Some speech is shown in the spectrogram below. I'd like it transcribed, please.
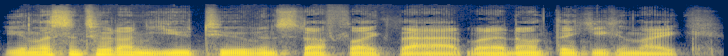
you can listen to it on YouTube and stuff like that, but I don't think you can like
